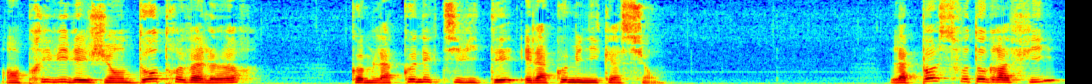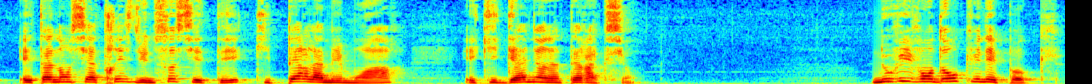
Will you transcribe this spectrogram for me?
en privilégiant d'autres valeurs comme la connectivité et la communication. La post-photographie est annonciatrice d'une société qui perd la mémoire et qui gagne en interaction. Nous vivons donc une époque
